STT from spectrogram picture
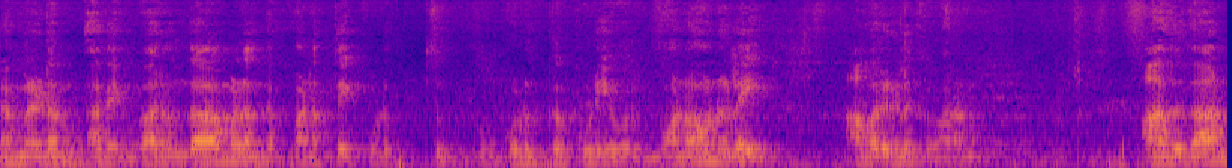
நம்மளிடம் அதை வருந்தாமல் அந்த பணத்தை கொடுத்து கொடுக்கக்கூடிய ஒரு மனோநிலை அவர்களுக்கு வரணும். அதுதான்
